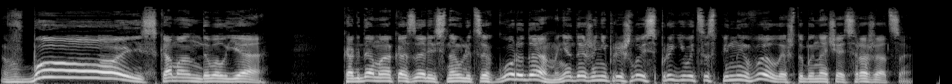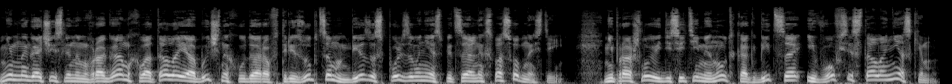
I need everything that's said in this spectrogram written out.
«В бой!» — скомандовал я. Когда мы оказались на улицах города, мне даже не пришлось спрыгивать со спины Веллы, чтобы начать сражаться. Немногочисленным врагам хватало и обычных ударов трезубцем без использования специальных способностей. Не прошло и десяти минут, как биться и вовсе стало не с кем.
